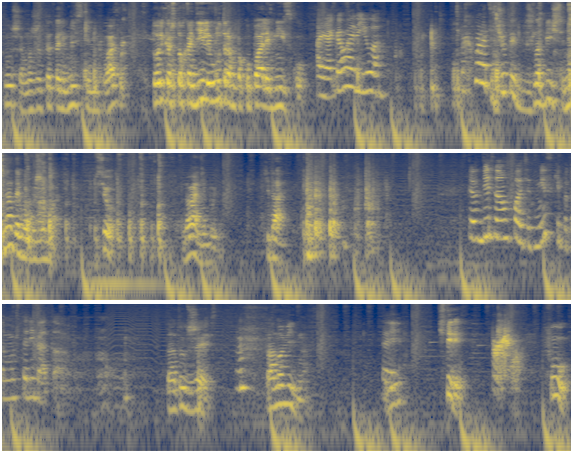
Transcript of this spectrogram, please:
Слушай, может это миски не хватит? Только что ходили утром, покупали миску. А я говорила. Да хватит, что ты жлобишься? Не надо его выжимать. Все. Давай не будем. Кидай. Я надеюсь, нам хватит миски, потому что, ребята... ну, Да тут жесть. Да оно видно. Три, четыре. Фу.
